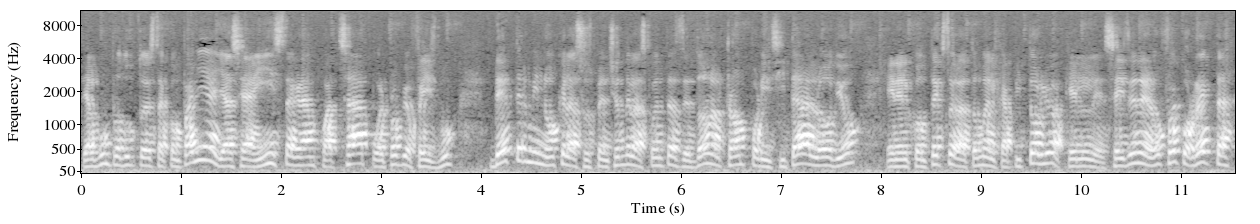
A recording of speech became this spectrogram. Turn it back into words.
de algún producto de esta compañía, ya sea Instagram, WhatsApp o el propio Facebook, determinó que la suspensión de las cuentas de Donald Trump por incitar al odio en el contexto de la toma del Capitolio aquel 6 de enero fue correcta,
